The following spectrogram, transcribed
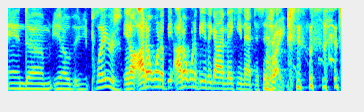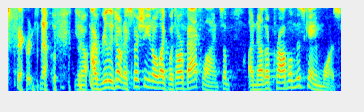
and um, you know, the players. You know, I don't want to be I don't want to be the guy making that decision. Right, that's fair enough. You know, I really don't. Especially, you know, like with our back line. Some another problem this game was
